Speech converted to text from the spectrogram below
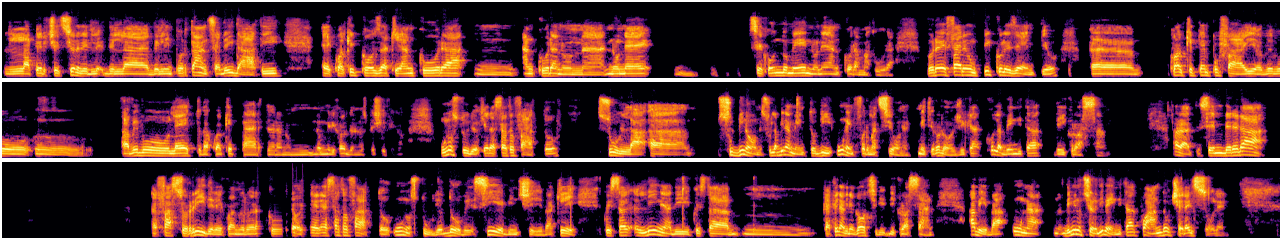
la percezione del, della, dell'importanza dei dati è qualcosa che ancora, mh, ancora non, non è secondo me non è ancora matura. Vorrei fare un piccolo esempio. Uh, qualche tempo fa io avevo, uh, avevo, letto da qualche parte, ora non, non, mi ricordo nello specifico, uno studio che era stato fatto sulla, uh, sul binomio, sull'abbinamento di una informazione meteorologica con la vendita dei croissant. Allora, sembrerà fa sorridere quando lo racconto, era stato fatto uno studio dove si evinceva che questa linea di questa mh, catena di negozi di, di croissant aveva una diminuzione di vendita quando c'era il sole.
